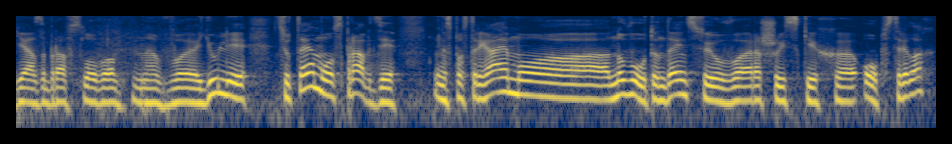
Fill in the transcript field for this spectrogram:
я забрав слово е, в Юлії цю тему. Справді спостерігаємо нову тенденцію в рашистських обстрілах.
